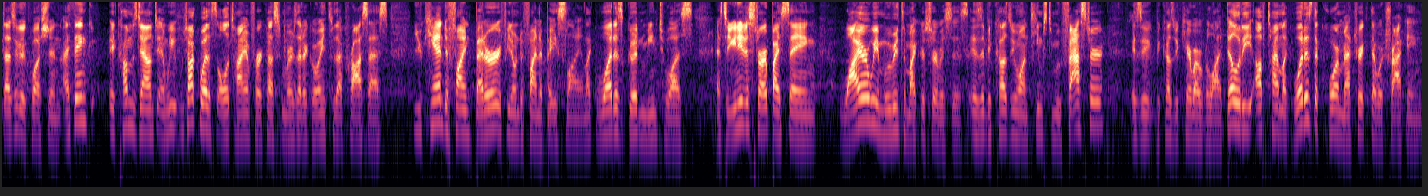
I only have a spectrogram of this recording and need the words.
That's a good question. I think it comes down to, and we, we talk about this all the time for customers that are going through that process, you can't define better if you don't define a baseline. Like what does good mean to us? And so you need to start by saying, why are we moving to microservices? Is it because we want teams to move faster? Is it because we care about reliability, uptime? Like what is the core metric that we're tracking?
